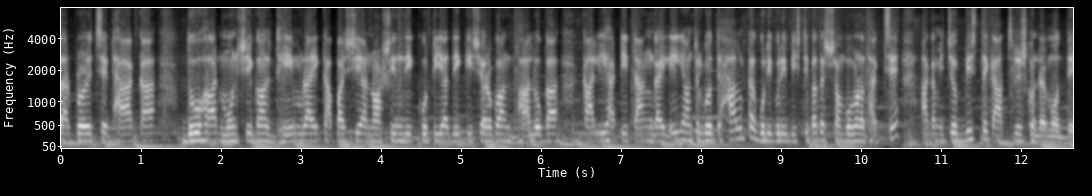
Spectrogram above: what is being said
তারপর রয়েছে ঢাকা দুহার মুন্সীগঞ্জ ঢেমরাই কাপাসিয়া, নরসিংদী, কটিয়াদি, কিশোরগঞ্জ, ভালুকা, কালীহাটি, টাঙ্গাইল এই অঞ্চলগুলোতে হালকা গুড়ি বৃষ্টিপাতের সম্ভাবনা থাকছে আগামী চব্বিশ থেকে আটচল্লিশ ঘণ্টার মধ্যে।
